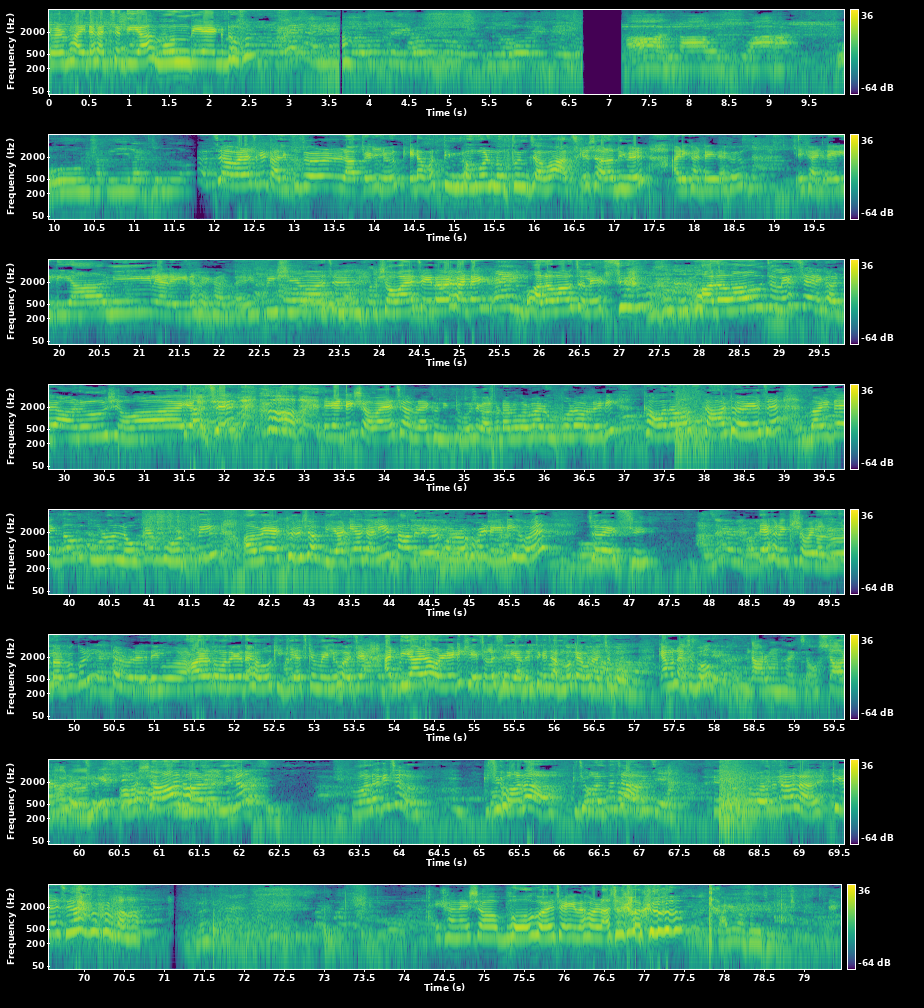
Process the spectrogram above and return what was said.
এবার ভাই দেখাচ্ছে দিয়া মন দিয়ে একদম। আজকে কালী পুজোর রাতের লুক এটা আমার তিন নম্বর নতুন জামা আজকে সারাদিনের। আর এখানটাই দেখো এখানটাই দিয়া নীল আর এই দেখো এখানটাই পিসিও আছে সবাই আছে এই দেখো এখানটাই ভালো বাও চলে এসছে ভালো বাও চলে এসছে আর এখানটায় আরও সবাই আছে এখানটায় সবাই আছে আমরা এখন একটু বসে গল্প টল্প করব আর উপরে অলরেডি খাওয়া দাওয়া স্টার্ট হয়ে গেছে বাড়িতে একদম পুরো লোকে ভর্তি আমি এক্ষুনি সব দিয়া টিয়া জ্বালিয়ে তাড়াতাড়ি করে কোনো রকমের রেডি হয়ে চলে এসেছি। তো এখন একটু সবাই গল্প টল্প করি তারপরে দেখব আরও তোমাদেরকে দেখাবো কি কি আজকে মেনু হয়েছে। আর দিয়ারা অলরেডি খেয়ে চলেছে দিয়াদের থেকে জানব কেমন হয়েছে ভোগ কেমন হয়েছে ভোগ দারুণ হয়েছে অসাধারণ। হয়েছে। অসাধারণ নিল? বলো কিছু? কিছু বলো? কিছু বলতে চাও? বলতে চাও না? ঠিক আছে। এখানে সব ভোগ হয়েছে এই দেখো রাজা কাকু।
